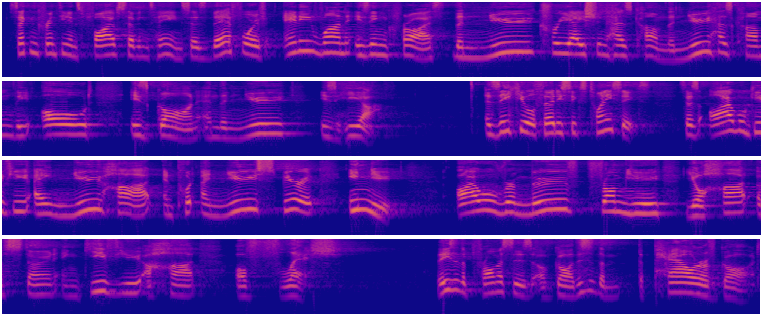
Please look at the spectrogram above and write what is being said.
2 Corinthians 5:17 says, "Therefore if anyone is in Christ, the new creation has come. The new has come, the old is gone, and the new is here." Ezekiel 36:26 says, "I will give you a new heart and put a new spirit in you. I will remove from you your heart of stone and give you a heart of flesh." These are the promises of God. This is the, the power of God.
